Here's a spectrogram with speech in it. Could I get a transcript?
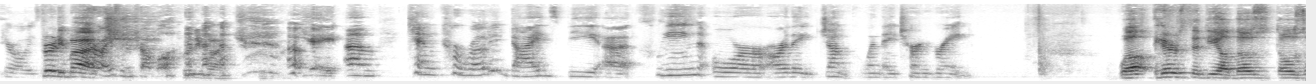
You're always Pretty You're always in trouble. Pretty much. Pretty much. Okay. Um, can corroded guides be uh, cleaned or are they junk when they turn green? Well, here's the deal. Those those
